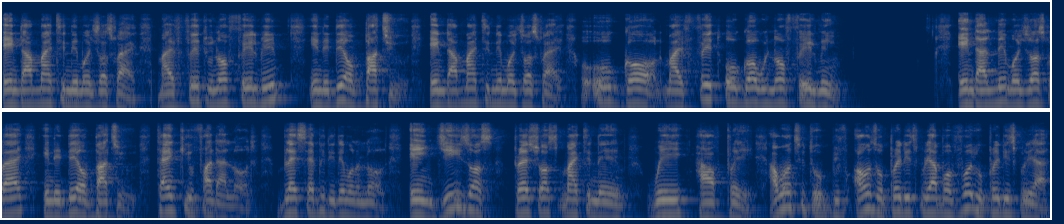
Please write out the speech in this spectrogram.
in the mighty name of Jesus Christ. My faith will not fail me in the day of battle in the mighty name of Jesus Christ. Oh God, my faith, oh God, will not fail me in the name of Jesus Christ in the day of battle. Thank you, Father Lord. Blessed be the name of the Lord. In Jesus' precious mighty name, we have prayed. I want you to I want to pray this prayer, but before you pray this prayer,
